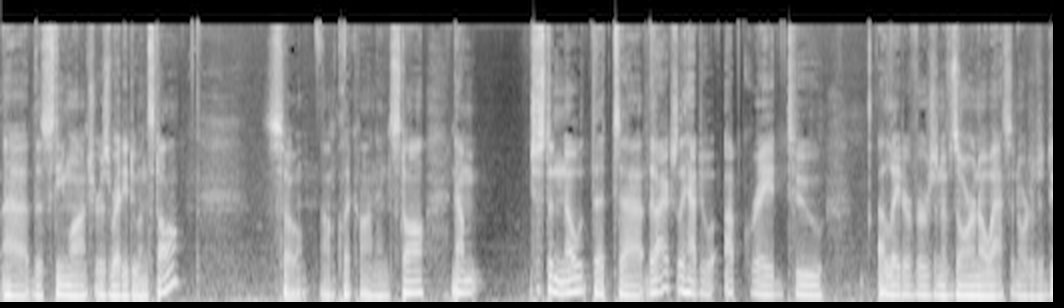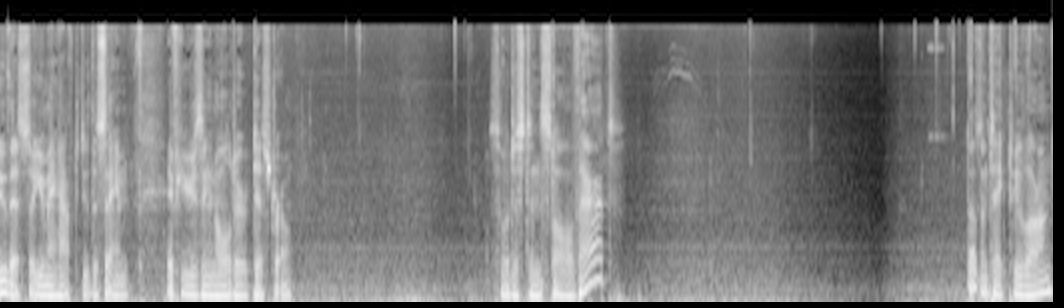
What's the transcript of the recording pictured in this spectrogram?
uh, the Steam launcher is ready to install. So I'll click on install. Now, just a note that uh, that I actually had to upgrade to a later version of Zorin OS in order to do this. So you may have to do the same if you're using an older distro. So we'll just install that. Doesn't take too long.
